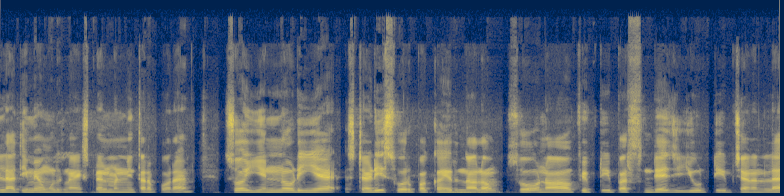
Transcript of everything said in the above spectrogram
எல்லாத்தையுமே உங்களுக்கு நான் எக்ஸ்பிளைன் பண்ணி தரப்போகிறேன் ஸோ என்னுடைய ஸ்டடீஸ் ஒரு பக்கம் இருந்தாலும் ஸோ நான் ஃபிஃப்டி பர்சன்டேஜ் யூடியூப் சேனலில்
